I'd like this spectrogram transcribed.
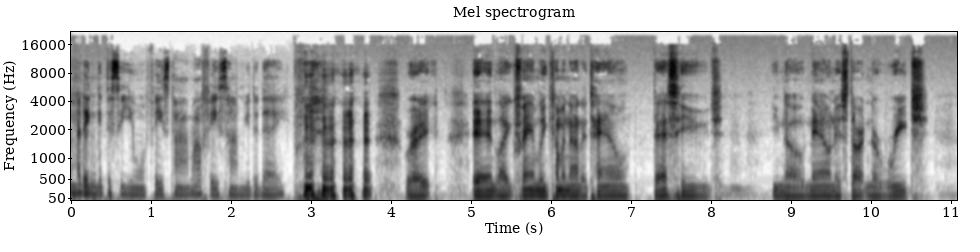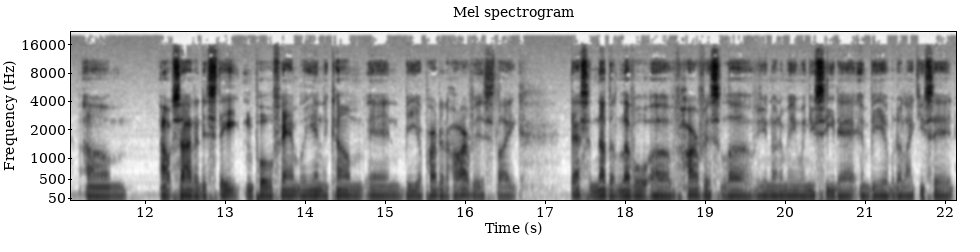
uh, I didn't get to see you on Facetime. I'll Facetime you today. right, and like family coming out of town, that's huge. Mm-hmm. You know, now they're starting to reach. Um, outside of the state and pull family in to come and be a part of the harvest like that's another level of harvest love you know what i mean? When you see that and be able to like you said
